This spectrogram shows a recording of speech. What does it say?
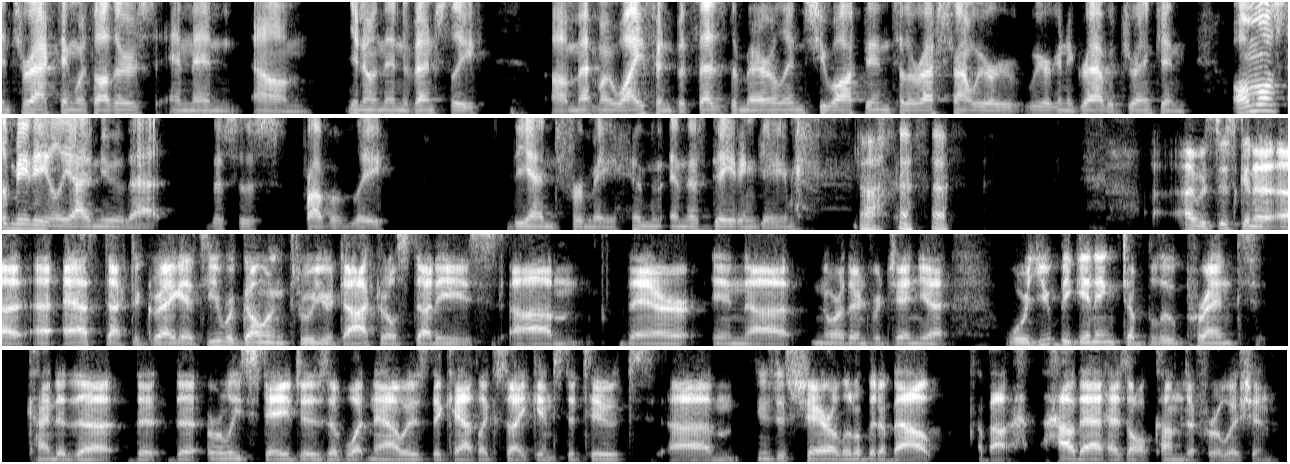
interacting with others and then um, you know and then eventually uh, met my wife in bethesda maryland she walked into the restaurant we were we were going to grab a drink and almost immediately i knew that this is probably the end for me in, in this dating game I was just going to uh, ask Dr. Greg, as you were going through your doctoral studies um, there in uh, Northern Virginia, were you beginning to blueprint kind of the, the, the early stages of what now is the Catholic Psych Institute? Um, can you just share a little bit about about how that has all come to fruition?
